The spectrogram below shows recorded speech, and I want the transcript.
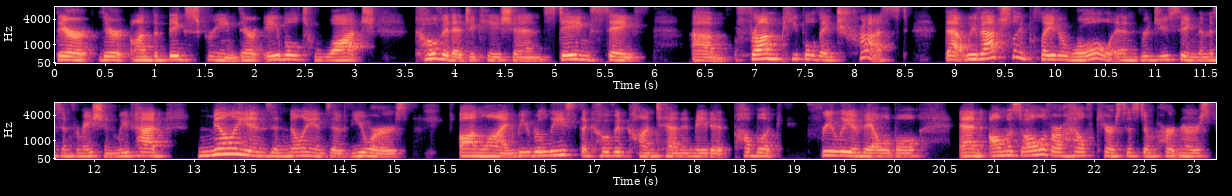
they're they're on the big screen they're able to watch covid education staying safe um, from people they trust that we've actually played a role in reducing the misinformation. We've had millions and millions of viewers online. We released the COVID content and made it public, freely available. And almost all of our healthcare system partners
